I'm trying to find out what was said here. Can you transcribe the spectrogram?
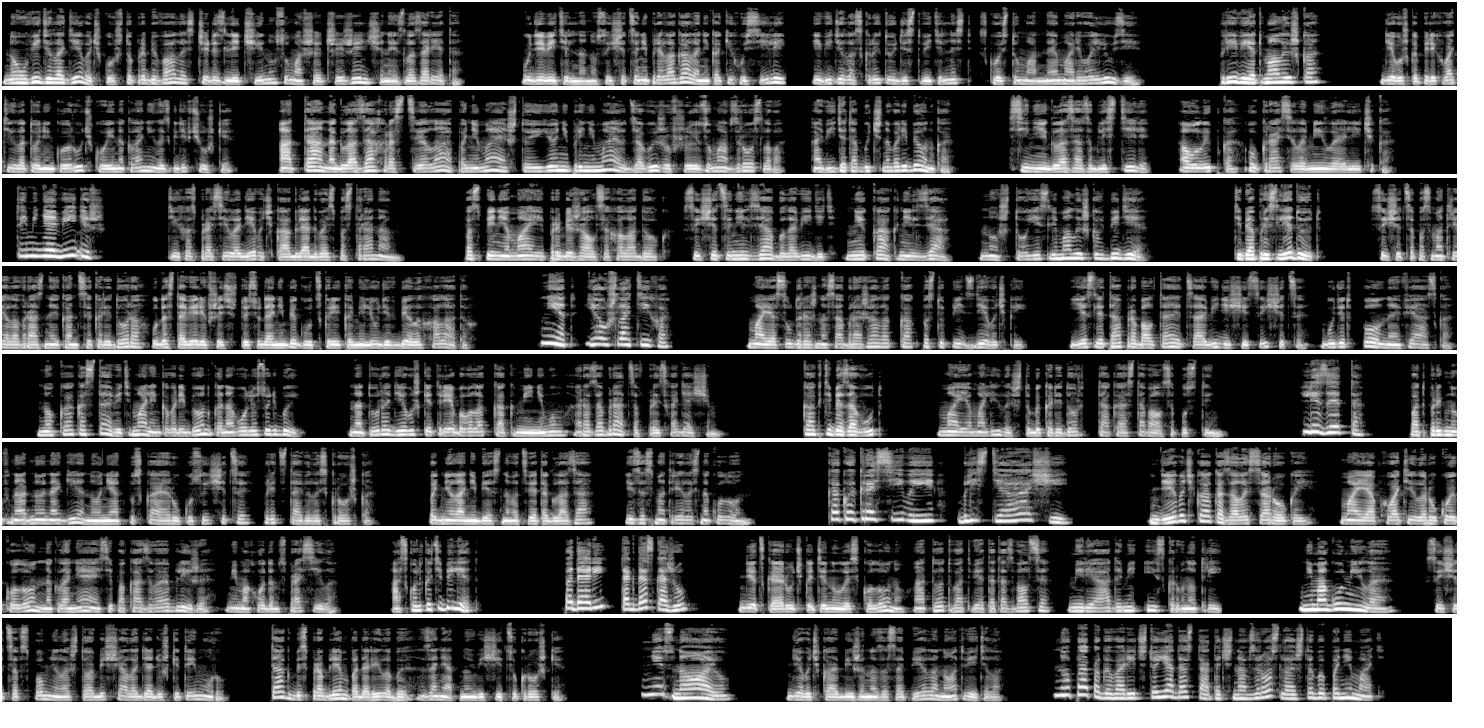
Но увидела девочку, что пробивалась через личину сумасшедшей женщины из лазарета. Удивительно, но сыщица не прилагала никаких усилий и видела скрытую действительность сквозь туманное марево иллюзии. «Привет, малышка!» Девушка перехватила тоненькую ручку и наклонилась к девчушке. А та на глазах расцвела, понимая, что ее не принимают за выжившую из ума взрослого, а видят обычного ребенка. Синие глаза заблестели, а улыбка украсила милое личико. «Ты меня видишь?» – тихо спросила девочка, оглядываясь по сторонам. По спине Майи пробежался холодок. Сыщице нельзя было видеть, никак нельзя. Но что, если малышка в беде? «Тебя преследуют?» Сыщица посмотрела в разные концы коридора, удостоверившись, что сюда не бегут с криками люди в белых халатах. «Нет, я ушла тихо». Майя судорожно соображала, как поступить с девочкой. Если та проболтается о видящей сыщице, будет полная фиаско. Но как оставить маленького ребенка на волю судьбы? Натура девушки требовала как минимум разобраться в происходящем. «Как тебя зовут?» Майя молилась, чтобы коридор так и оставался пустым. «Лизетта», Подпрыгнув на одной ноге, но не отпуская руку сыщицы, представилась крошка. Подняла небесного цвета глаза и засмотрелась на кулон. «Какой красивый и блестящий!» Девочка оказалась сорокой. Майя обхватила рукой кулон, наклоняясь и показывая ближе, мимоходом спросила. «А сколько тебе лет?» «Подари, тогда скажу». Детская ручка тянулась к кулону, а тот в ответ отозвался мириадами искр внутри. «Не могу, милая», Сыщица вспомнила, что обещала дядюшке Теймуру. Так без проблем подарила бы занятную вещицу крошке. «Не знаю». Девочка обиженно засопела, но ответила. «Но папа говорит, что я достаточно взрослая, чтобы понимать».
